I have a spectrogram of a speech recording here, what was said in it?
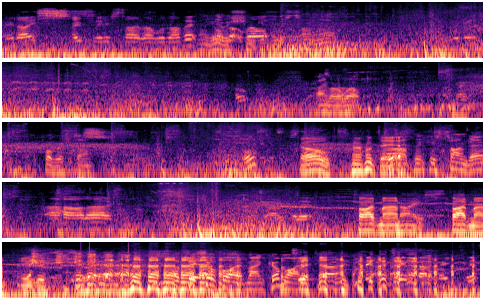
Very nice. Hopefully this time I will have it. Oh yeah, I've we should well. get it this time, yeah. Oh, I ain't got a well. okay. Poor rift down. Oh, oh, oh dear. Oh, Vicky's timed out. Oh no. Sorry, got it. Five man. Nice. Five man. Easy. Official five man, come on. Click that, mate, click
